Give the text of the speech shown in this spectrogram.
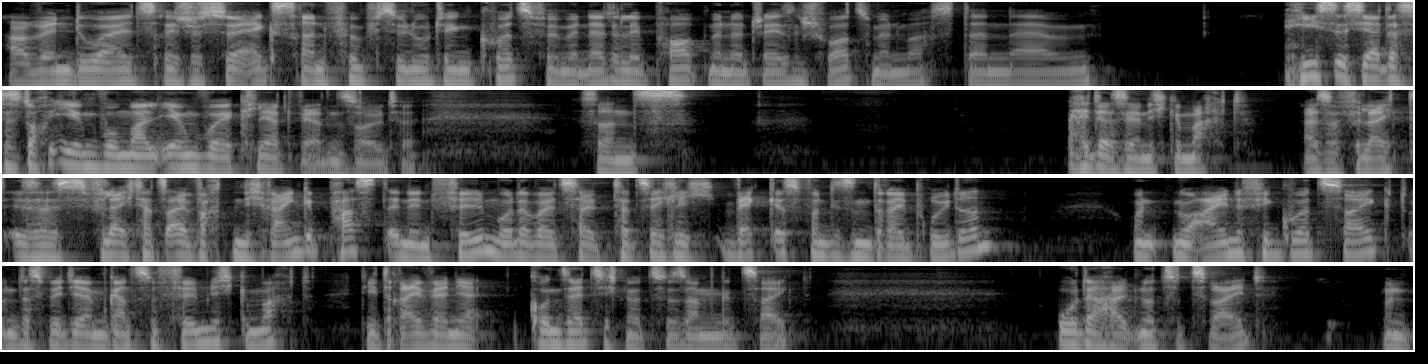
Aber wenn du als Regisseur extra einen 15-minütigen Kurzfilm mit Natalie Portman und Jason Schwartzman machst, dann ähm, hieß es ja, dass es doch irgendwo mal irgendwo erklärt werden sollte. Sonst hätte er es ja nicht gemacht. Also vielleicht ist es, vielleicht hat es einfach nicht reingepasst in den Film, oder weil es halt tatsächlich weg ist von diesen drei Brüdern und nur eine Figur zeigt und das wird ja im ganzen Film nicht gemacht. Die drei werden ja grundsätzlich nur zusammen gezeigt. Oder halt nur zu zweit. Und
